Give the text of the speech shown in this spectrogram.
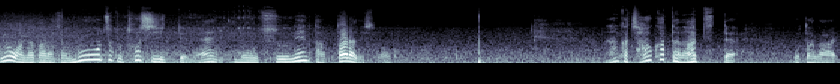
要はだからそのもうちょっと年いってねもう数年経ったらですよ。なんかちゃうかったなっつってお互い。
